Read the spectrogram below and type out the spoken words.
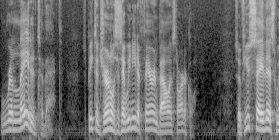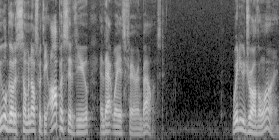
related to that. Speak to journalists and say, we need a fair and balanced article. So if you say this, we will go to someone else with the opposite view, and that way it's fair and balanced. Where do you draw the line?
